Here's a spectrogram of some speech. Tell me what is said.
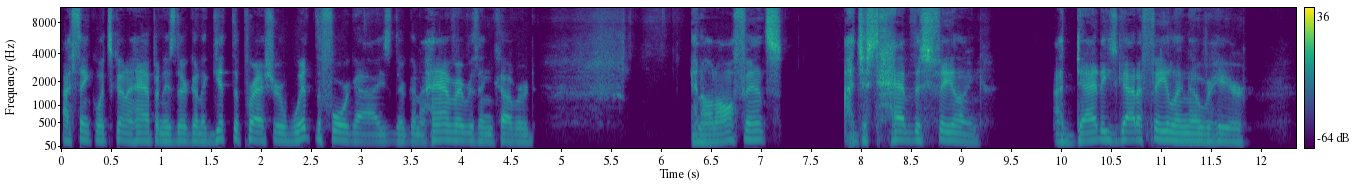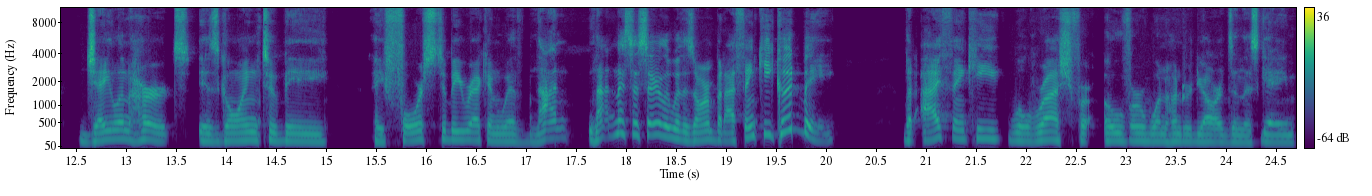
I think what's going to happen is they're going to get the pressure with the four guys. They're going to have everything covered. And on offense, I just have this feeling. Uh, Daddy's got a feeling over here. Jalen Hurts is going to be a force to be reckoned with. Not not necessarily with his arm, but I think he could be. But I think he will rush for over 100 yards in this game,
